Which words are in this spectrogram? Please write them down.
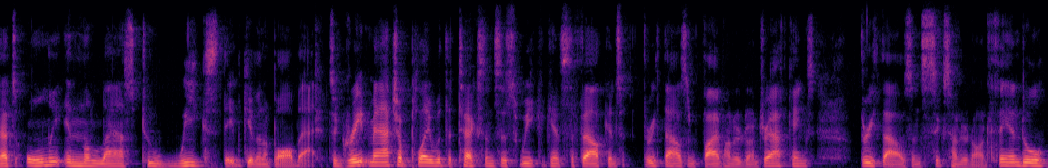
That's only in the last two weeks they've given up all that. It's a great matchup play with the Texans this week against the Falcons. 3,500 on DraftKings, 3,600 on FanDuel.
